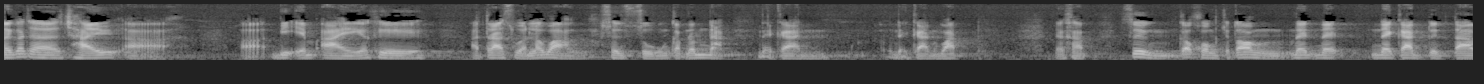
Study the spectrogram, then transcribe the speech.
มันก็จะใช้ BMI ก็คืออัตราส่วนระหว่างส่วนสูงกับน้ำหนักในการ ในการวัดนะครับ ซึ่งก็คงจะต้องในในในการติดตาม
